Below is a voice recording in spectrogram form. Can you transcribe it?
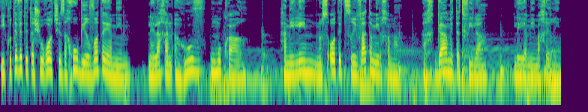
היא כותבת את השורות שזכו ברבות הימים ללחן אהוב ומוכר. המילים נושאות את צריבת המלחמה, אך גם את התפילה לימים אחרים.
